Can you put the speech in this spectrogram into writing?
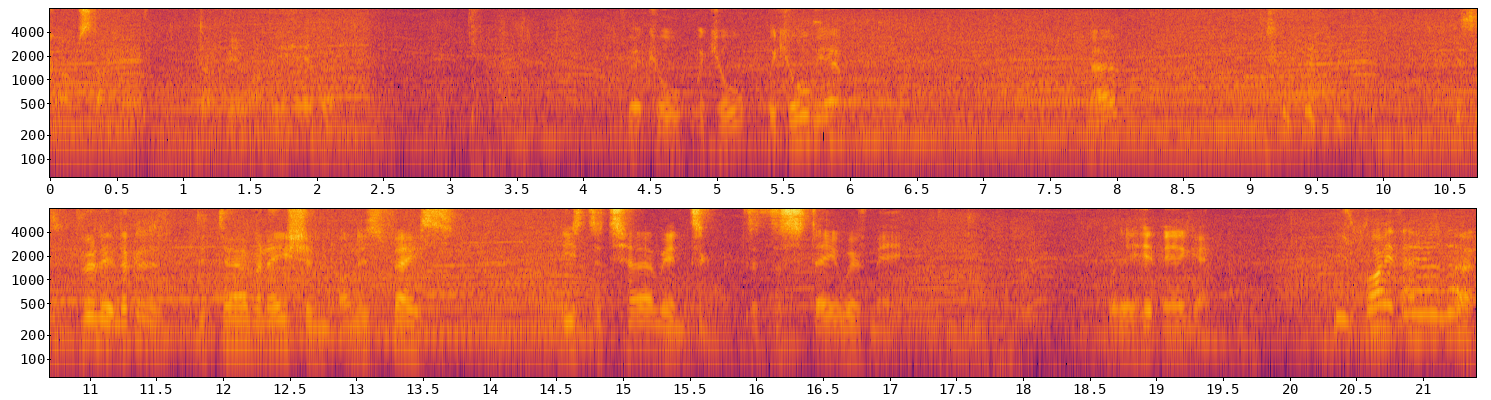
God, I'm stuck here. Don't really want to be here, but we're cool. We're cool. We're cool. Yeah. No. this is brilliant. Look at the determination on his face. He's determined to, to, to stay with me. Will he hit me again? He's right there, look.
